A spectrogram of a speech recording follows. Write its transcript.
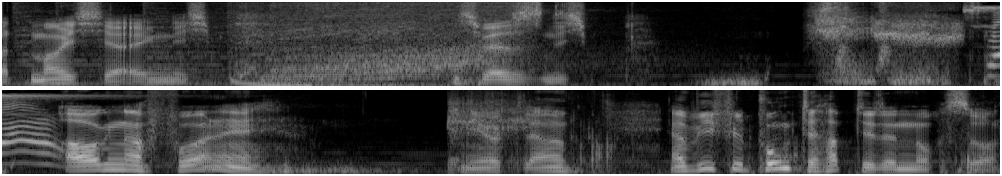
Was mache ich hier eigentlich? Ich weiß es nicht. Augen nach vorne. Ja, klar. Ja, wie viele Punkte habt ihr denn noch so?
